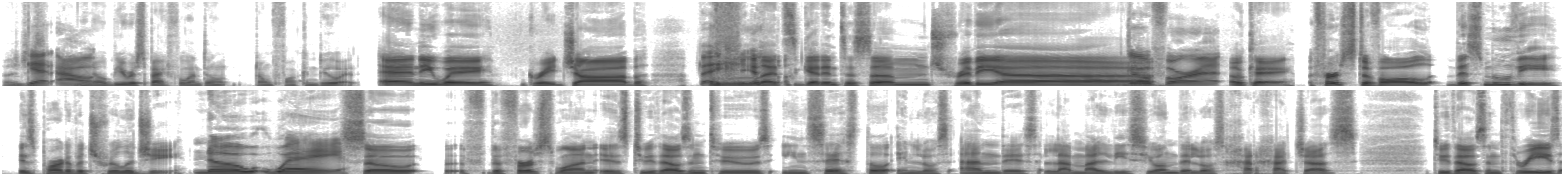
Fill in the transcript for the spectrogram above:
Uh, just, Get out. You know, be respectful and don't don't fucking do it. Anyway, great job. Thank you. Let's get into some trivia. Go for it. Okay. First of all, this movie is part of a trilogy. No way. So the first one is 2002's Incesto en los Andes, La Maldición de los Jarjachas. 2003's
